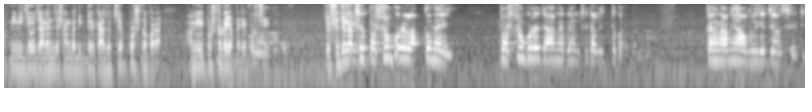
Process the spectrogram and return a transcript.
আপনি নিজেও জানেন যে সাংবাদিকদের কাজ হচ্ছে প্রশ্ন করা। আমি ওই প্রশ্নটাই আপনাকে করছি। তো সেজন্য আমি প্রশ্ন করে লাভ তো নেই। প্রশ্ন করে যা নেবেন সেটা লিখতে পারবেন না। কারণ আমি আওয়ামী লীগের যে সেটি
